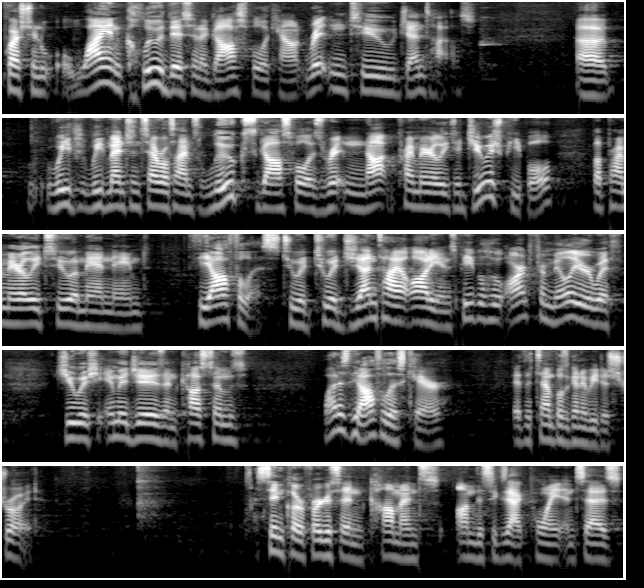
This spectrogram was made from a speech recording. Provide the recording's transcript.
question why include this in a gospel account written to Gentiles? Uh, we've, we've mentioned several times, Luke's gospel is written not primarily to Jewish people, but primarily to a man named Theophilus, to a, to a Gentile audience, people who aren't familiar with Jewish images and customs. Why does Theophilus care if the temple is going to be destroyed? Sinclair Ferguson comments on this exact point and says,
